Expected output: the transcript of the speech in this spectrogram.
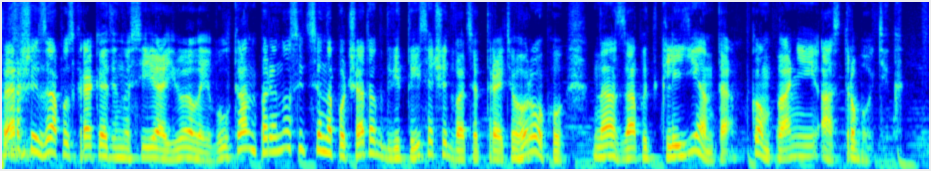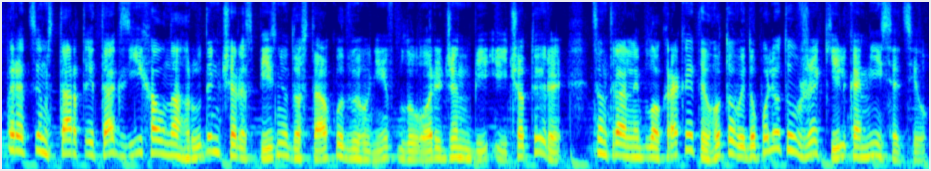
Перший запуск ракети носія ULA Vulcan переноситься на початок 2023 року на запит клієнта компанії Astrobotic. Перед цим старт і так з'їхав на грудень через пізню доставку двигунів Blue Origin BE-4. Центральний блок ракети готовий до польоту вже кілька місяців,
